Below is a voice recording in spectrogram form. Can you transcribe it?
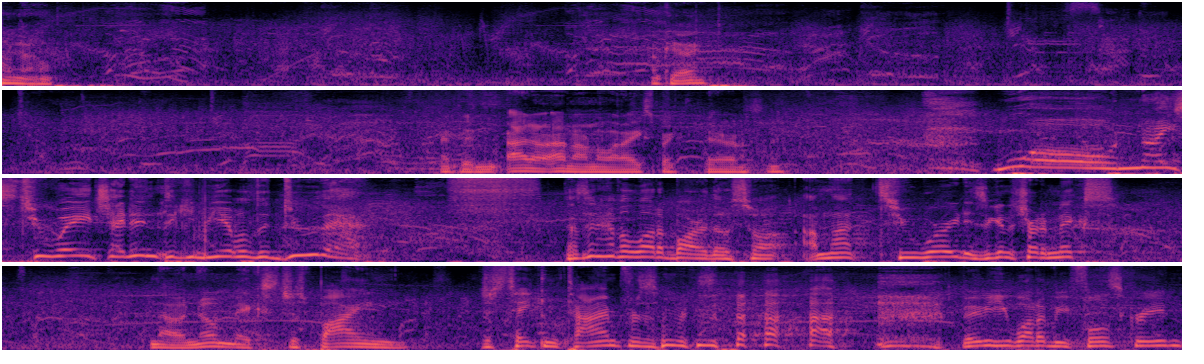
Oh no. Okay. I. I don't. I don't know what I expected there, honestly. Whoa! Nice 2H. I didn't think he'd be able to do that. Doesn't have a lot of bar though, so I'm not too worried. Is he gonna try to mix? No, no mix. Just buying. Just taking time for some reason. Maybe he want to be full screen.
